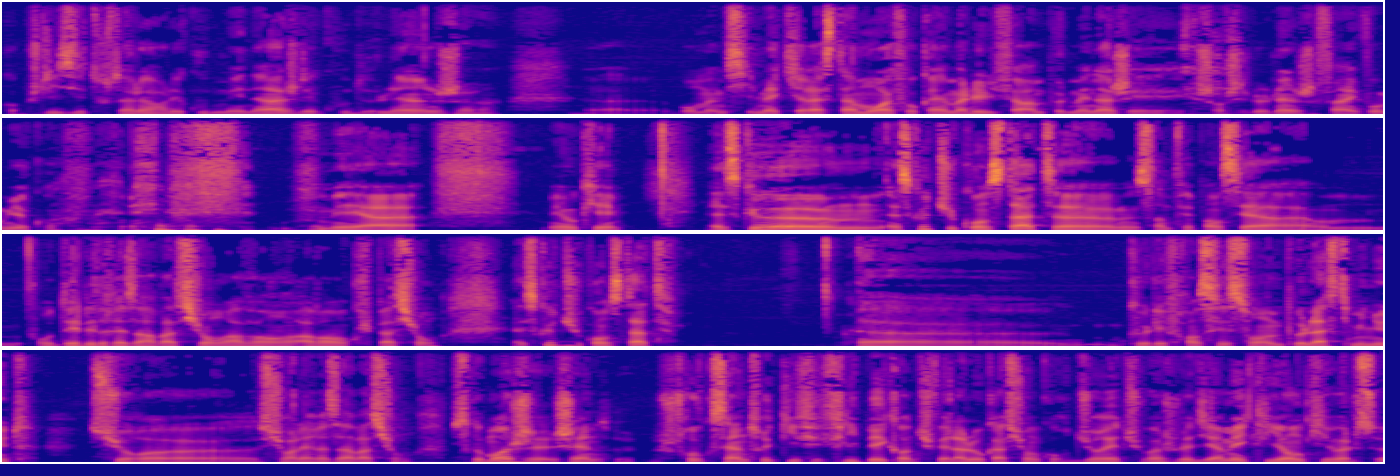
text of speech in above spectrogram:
comme je disais tout à l'heure, les coûts de ménage, les coûts de linge. bon, même si le mec il reste un mois, il faut quand même aller lui faire un peu le ménage et changer le linge. Enfin, il vaut mieux quoi. mais mais ok. Est-ce que, euh, est-ce que tu constates, euh, ça me fait penser à, au délai de réservation avant, occupation, est-ce que tu constates euh, que les Français sont un peu last minute sur euh, sur les réservations. Parce que moi je, je trouve que c'est un truc qui fait flipper quand tu fais la location courte durée. Tu vois je le dis à mes clients qui veulent se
